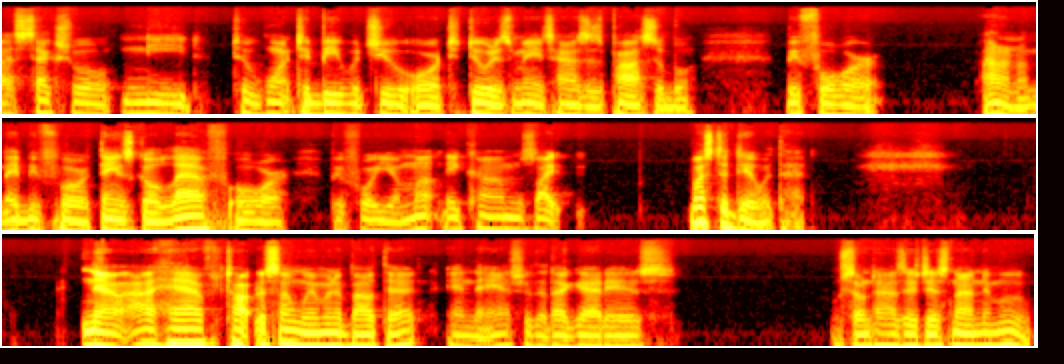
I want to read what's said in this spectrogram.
a sexual need to want to be with you or to do it as many times as possible before I don't know, maybe before things go left or before your monthly comes. Like, what's the deal with that? Now, I have talked to some women about that, and the answer that I got is sometimes they're just not in the mood.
